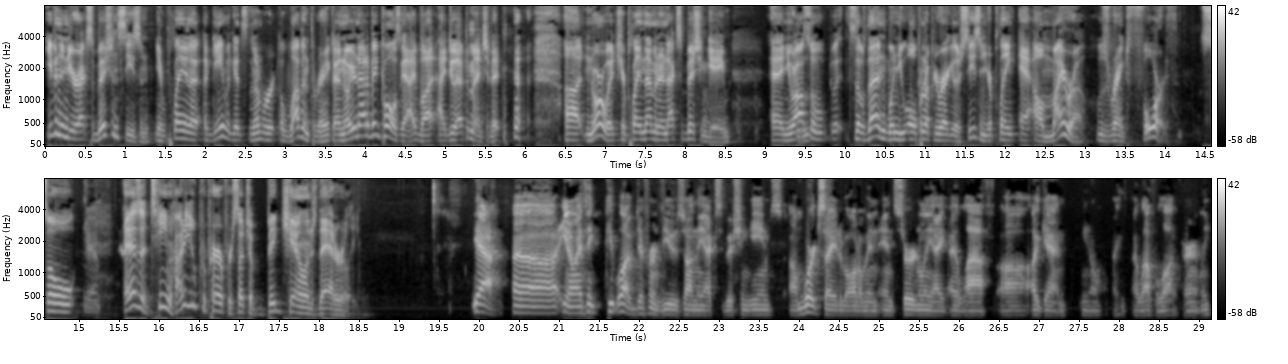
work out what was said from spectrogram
even in your exhibition season. You're playing a, a game against the number 11th ranked. I know you're not a big polls guy, but I do have to mention it. uh, Norwich, you're playing them in an exhibition game. And you're mm-hmm. also, so then when you open up your regular season, you're playing at Elmira, who's ranked fourth. So yeah. as a team, how do you prepare for such a big challenge that early? Yeah, uh, you know, I think people have different views on the exhibition games. Um, we're excited about them, and, and certainly I, I laugh uh, again. You know, I, I, laugh a lot apparently,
